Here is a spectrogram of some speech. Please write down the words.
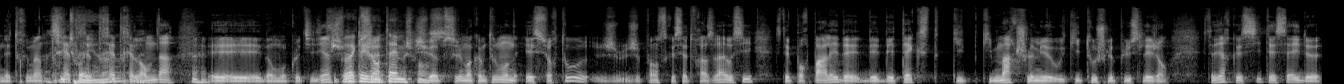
un être humain Un très, citoyen. très, très, très lambda. Ouais. Et, et dans mon quotidien, je pour ça que les gens t'aiment, je je suis pense. absolument comme tout le monde. Et surtout, je, je pense que cette phrase-là aussi, c'était pour parler des, des, des textes qui, qui marchent le mieux ou qui touchent le plus les gens. C'est-à-dire que si tu essayes de,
